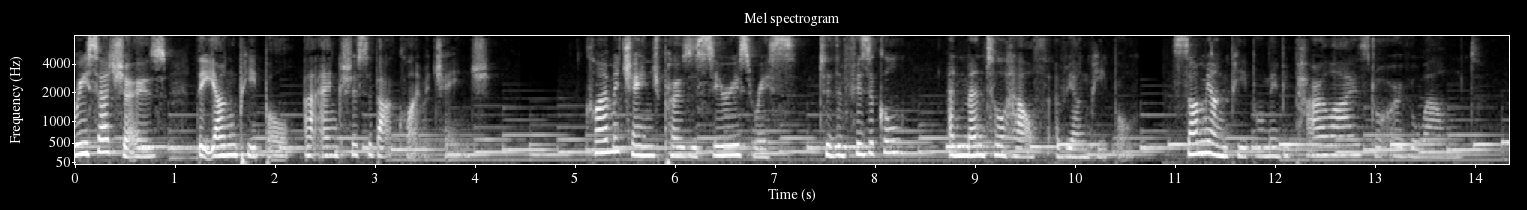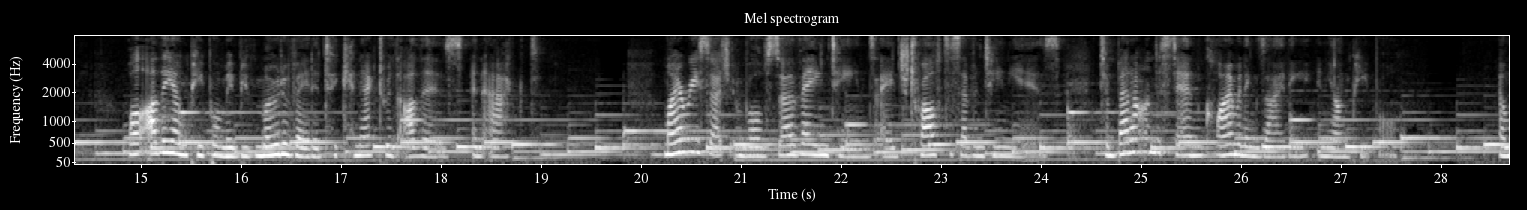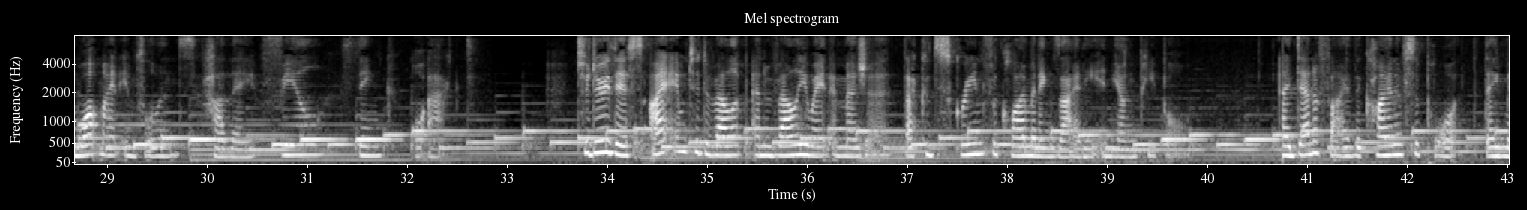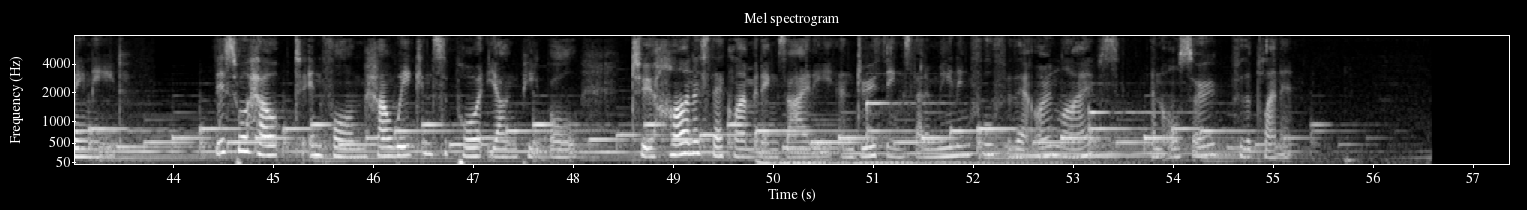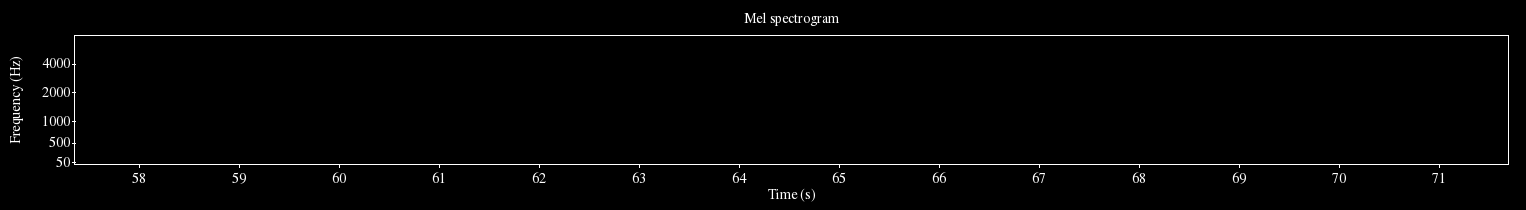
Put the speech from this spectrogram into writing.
Research shows that young people are anxious about climate change. Climate change poses serious risks to the physical and mental health of young people. Some young people may be paralysed or overwhelmed, while other young people may be motivated to connect with others and act. My research involves surveying teens aged 12 to 17 years to better understand climate anxiety in young people and what might influence how they feel, think, or act. To do this, I aim to develop and evaluate a measure that could screen for climate anxiety in young people identify the kind of support they may need. This will help to inform how we can support young people to harness their climate anxiety and do things that are meaningful for their own lives and also for the planet.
